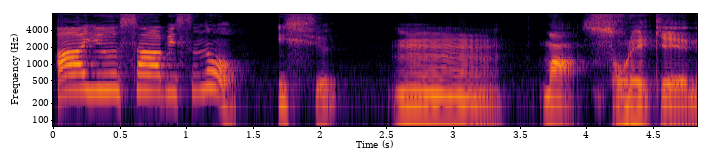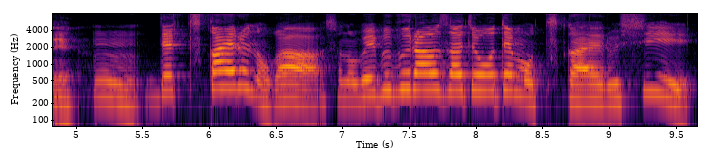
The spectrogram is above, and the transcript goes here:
ああいうサービスの一種。うんまあそれ系ね。うん、で使えるのがそのウェブブラウザ上でも使えるし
